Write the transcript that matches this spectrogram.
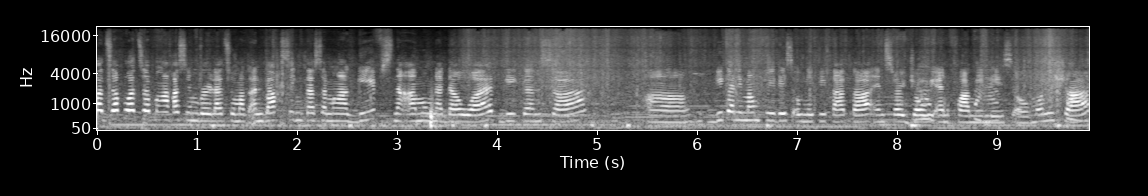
what's up, what's up mga kasimberlat. So mag-unboxing ta sa mga gifts na among nadawat gikan sa ah, gikan ni Ma'am Piris og ni Titata and Sir Joey and family. So mo ni siya.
